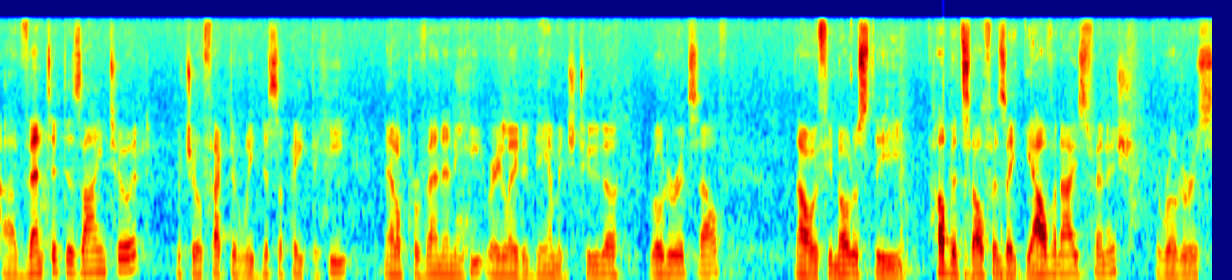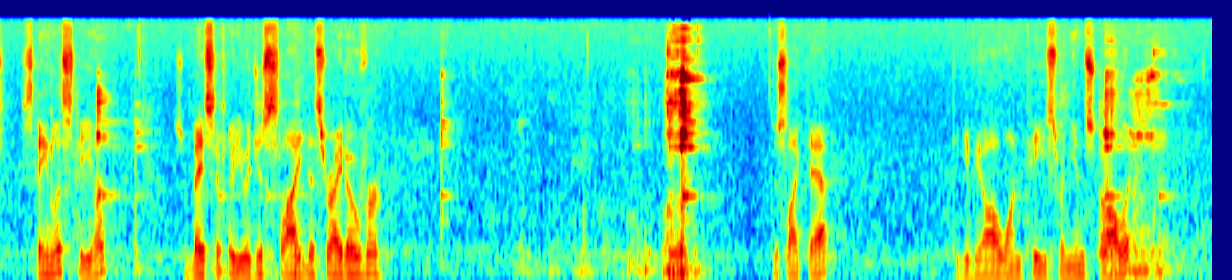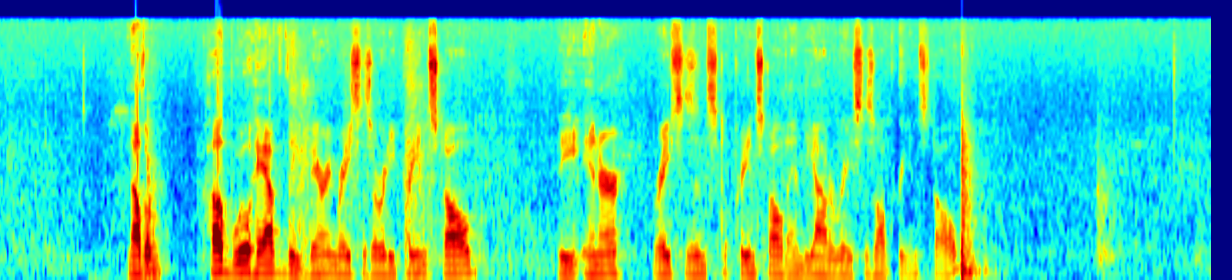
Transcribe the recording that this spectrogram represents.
uh, vented design to it, which will effectively dissipate the heat. And that'll prevent any heat-related damage to the rotor itself. Now, if you notice, the hub itself is a galvanized finish. The rotor is stainless steel. So basically, you would just slide this right over, just like that, to give you all one piece when you install it. Now, the hub will have the bearing races already pre-installed. The inner races pre-installed and the outer races all pre-installed.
